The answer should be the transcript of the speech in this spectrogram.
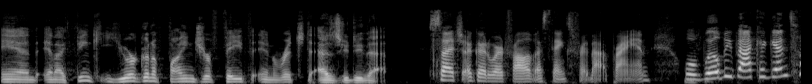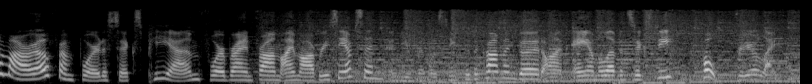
and and i think you're going to find your faith enriched as you do that Such a good word for all of us. Thanks for that, Brian. Well, we'll be back again tomorrow from 4 to 6 p.m. For Brian Fromm, I'm Aubrey Sampson, and you've been listening to The Common Good on AM 1160. Hope for your life.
